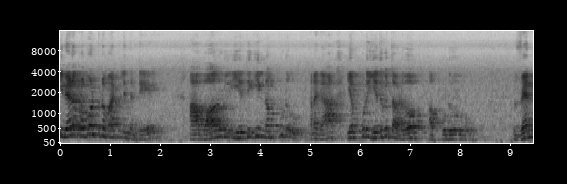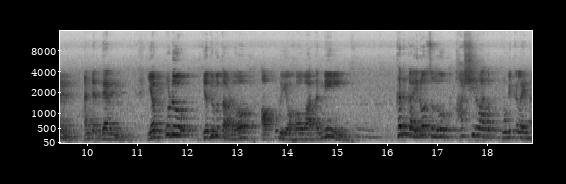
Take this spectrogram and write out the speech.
ఈవేళ ప్రభు అంటున్న మాటలు ఏంటంటే ఆ బాలుడు ఎదిగినప్పుడు అనగా ఎప్పుడు ఎదుగుతాడో అప్పుడు వెన్ అంటే దెన్ ఎప్పుడు ఎదుగుతాడో అప్పుడు యహోవా అతన్ని. కనుక ఈ రోజులు ఆశీర్వాదపు కూడికలైన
